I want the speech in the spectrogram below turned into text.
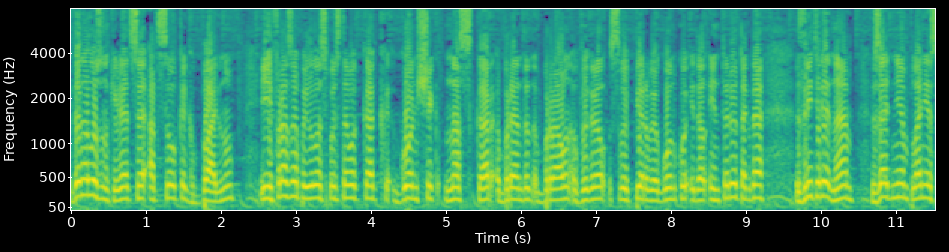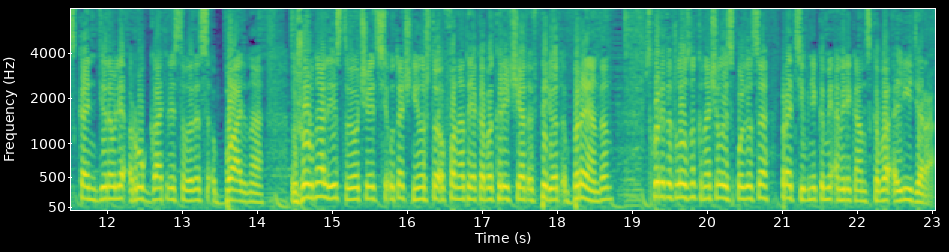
Данный лозунг является отсылкой к Байдену, и фраза появилась после того, как гонщик Наскар Брэндон Браун выиграл свою первую гонку и дал интервью. Тогда зрители на заднем плане скандировали ругательство в адрес Байдена. Журналист, в свою очередь, уточнил, что фанаты якобы кричат «Вперед, Брэндон!». Вскоре этот лозунг начал использоваться противниками американского лидера.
